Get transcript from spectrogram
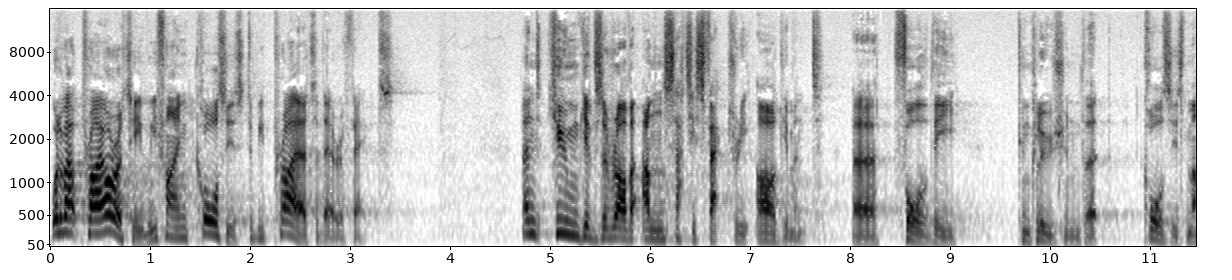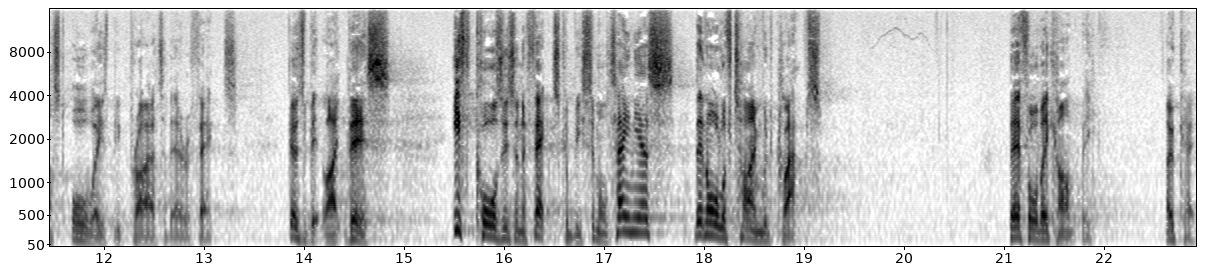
What about priority? We find causes to be prior to their effects. And Hume gives a rather unsatisfactory argument uh, for the conclusion that causes must always be prior to their effects. It goes a bit like this If causes and effects could be simultaneous, then all of time would collapse. Therefore, they can't be. Okay.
